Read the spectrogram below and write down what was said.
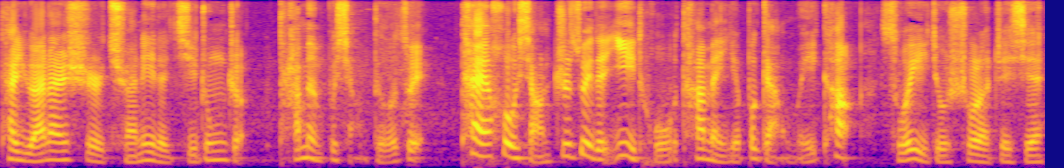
他原来是权力的集中者，他们不想得罪。太后想治罪的意图，他们也不敢违抗，所以就说了这些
